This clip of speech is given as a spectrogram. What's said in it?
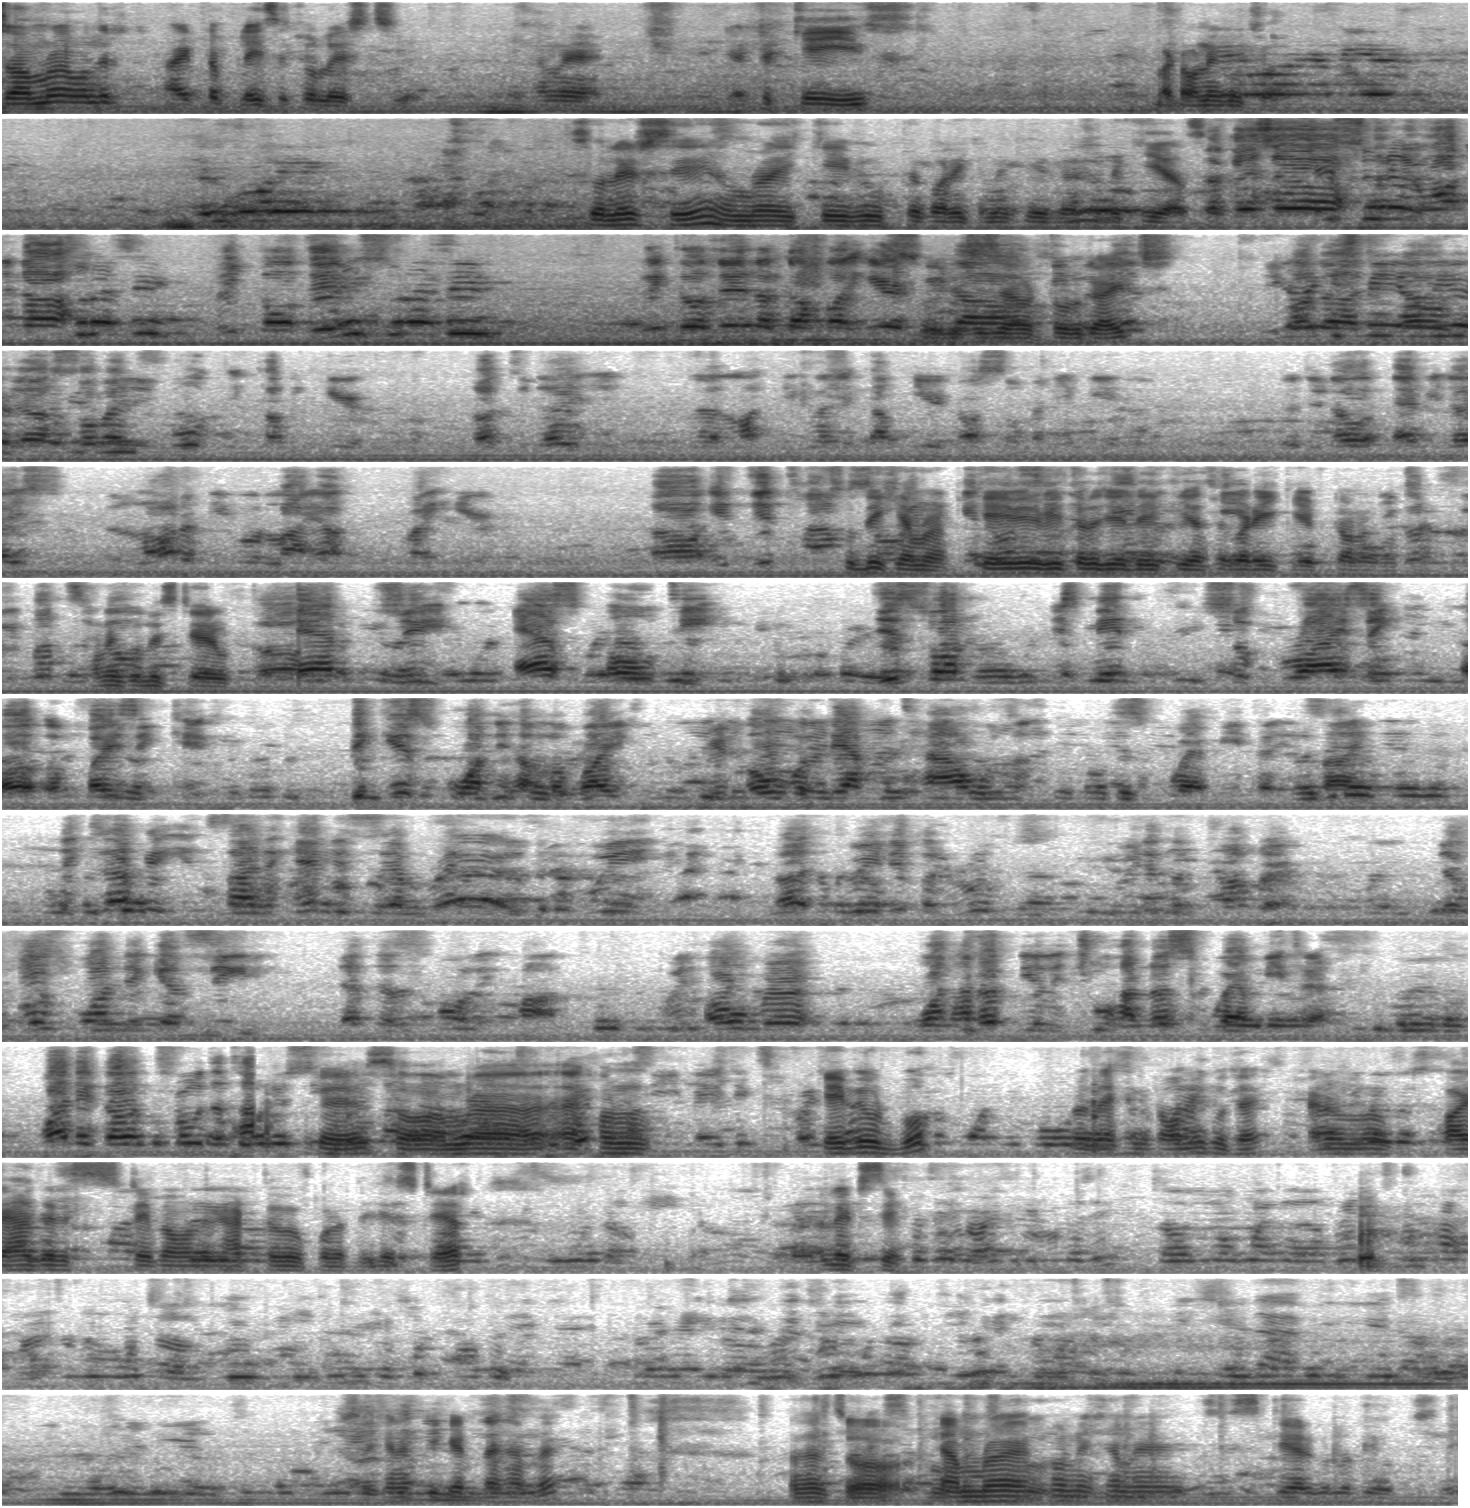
So আমরা আমাদের আরেকটা প্লেসে চলে এসেছি এখানে এটা একটা কেভ বাট অনেক উঁচু সো লেটস সি আমরা এই কেভে উঠতে পারি কিনা কেভে আসলে কি আছে Okay, so everyone in the Victor team, Victor team, come by here. So this is our tour guide. Because, uh, you know, there are so many boats that coming here. But today, the lucky when you come here, not so many people. But you know, every day, a lot of people line up right here. Uh, in this time, so দেখি আমরা কেভের ভিতরে যে দেখি আছে but এই কেভটা অনেক উঁচু অনেকগুলো স্টেয়ার উঠতে হবে। N G S O T. This one is mean surprising or amazing cave. Biggest one in Hawaii with over 10,000 square meter inside. Exactly inside the cave is separated into three, uh, three different rooms, three different chambers. The first one they can see that the smallest part with over 100 nearly 200 square meter. When they go through the tunnel, okay so আমরা এখন কেভে উঠবো তো দেখেন এটা অনেক উঁচাই কারণ ছয় হাজার স্টেপ আমাদের হাঁটতে হবে উপরের দিকে স্টেয়ার লেটস সি সেখানে টিকিট দেখাবে। আচ্ছা তো আমরা এখন এখানে স্টেয়ারগুলো দিয়ে উঠছি।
